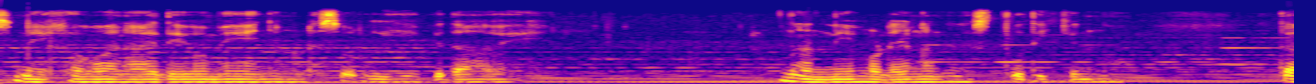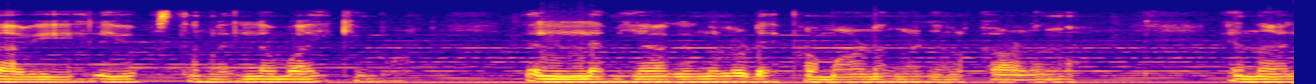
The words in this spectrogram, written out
സ്നേഹവാനായ ദൈവമേ ഞങ്ങളുടെ സ്വർഗീയ പിതാവേ നന്ദിയോടെ ഞങ്ങൾ സ്തുതിക്കുന്നു. ലീവ പുസ്തകങ്ങളെല്ലാം വായിക്കുമ്പോൾ എല്ലാം യാഗങ്ങളുടെ പ്രമാണങ്ങൾ ഞങ്ങൾ കാണുന്നു. എന്നാൽ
